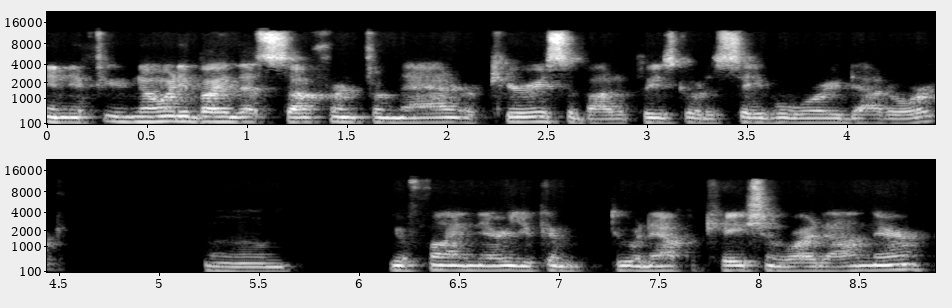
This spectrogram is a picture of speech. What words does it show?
and if you know anybody that's suffering from that or curious about it, please go to saveawarrior.org. Um, you'll find there you can do an application right on there.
